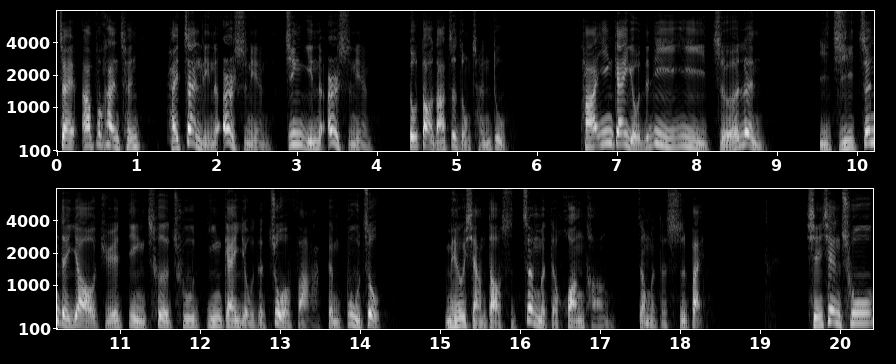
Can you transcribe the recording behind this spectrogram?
在阿富汗曾。还占领了二十年，经营了二十年，都到达这种程度，他应该有的利益、责任，以及真的要决定撤出应该有的做法跟步骤，没有想到是这么的荒唐，这么的失败，显现出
